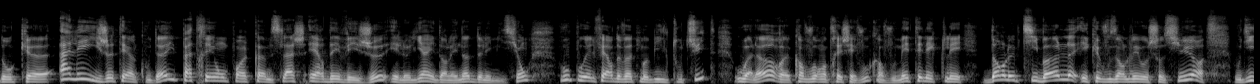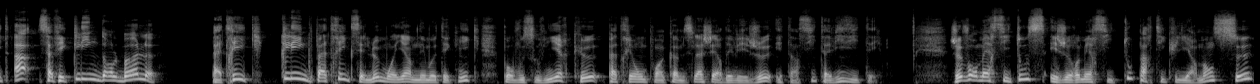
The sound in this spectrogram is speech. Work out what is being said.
Donc euh, allez y jeter un coup d'œil, patreon.com slash rdvjeux, et le lien est dans les notes de l'émission. Vous pouvez le faire de votre mobile tout de suite, ou alors euh, quand vous rentrez chez vous, quand vous mettez les clés dans le petit bol et que vous enlevez vos chaussures, vous dites « Ah, ça fait cling dans le bol !» Patrick, Cling Patrick, c'est le moyen mnémotechnique pour vous souvenir que patreon.com slash rdvjeux est un site à visiter. Je vous remercie tous et je remercie tout particulièrement ceux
